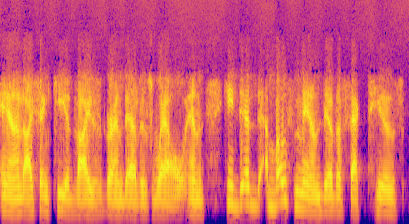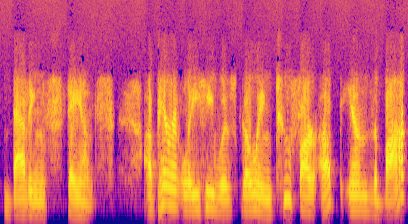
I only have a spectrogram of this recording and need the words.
And I think he advised Granddad as well. And he did, both men did affect his batting stance apparently he was going too far up in the box.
